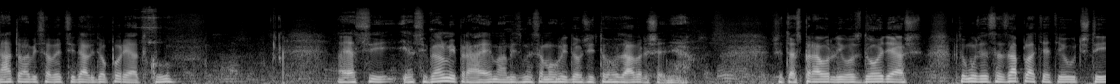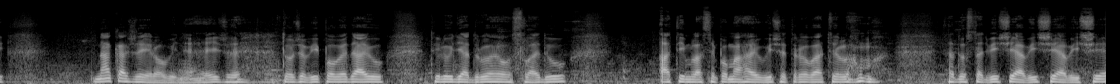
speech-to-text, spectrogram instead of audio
na to, aby sa veci dali do poriadku. A ja si, ja si veľmi prajem, aby sme sa mohli dožiť toho završenia že tá spravodlivosť dôjde až k tomu, že sa zaplatia tie účty na každej rovine. Hej? Že to, že vypovedajú tí ľudia druhého sledu a tým vlastne pomáhajú vyšetrovateľom sa dostať vyššie a vyššie a vyššie,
